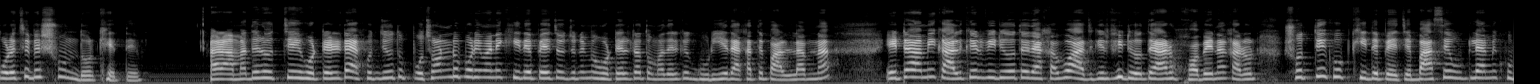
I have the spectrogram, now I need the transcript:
করেছে, বেশ সুন্দর খেতে। আর আমাদের হচ্ছে এই হোটেলটা এখন যেহেতু প্রচণ্ড পরিমাণে খিদে পেয়েছে, ওই জন্য আমি হোটেলটা তোমাদেরকে ঘুরিয়ে দেখাতে পারলাম না। এটা আমি কালকের ভিডিওতে দেখাবো, আজকের ভিডিওতে আর হবে না, কারণ সত্যিই খুব খিদে পেয়েছে। বাসে উঠলে আমি খুব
